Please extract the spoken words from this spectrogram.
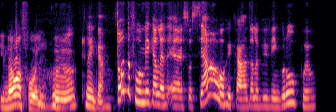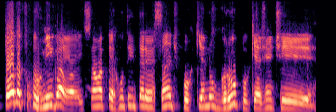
e não a folha. Uhum, que legal. Toda formiga é social, Ricardo? Ela vive em grupo? Eu... Toda formiga formiga é? Isso é uma pergunta interessante, porque no grupo que a gente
